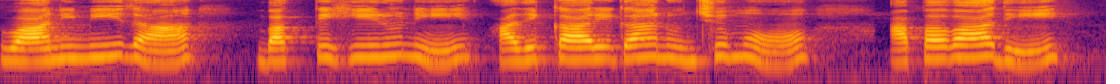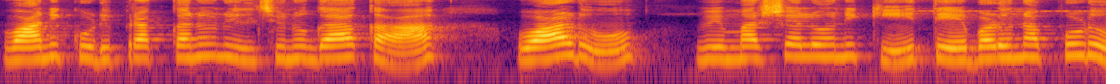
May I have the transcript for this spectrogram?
వాని మీద భక్తిహీనుని అధికారిగా నుంచుము. అపవాది వాని కుడి ప్రక్కను నిల్చునుగాక వాడు విమర్శలోనికి తేబడునప్పుడు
